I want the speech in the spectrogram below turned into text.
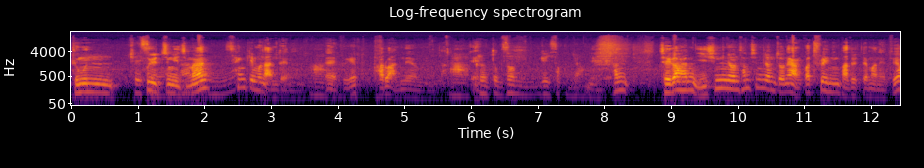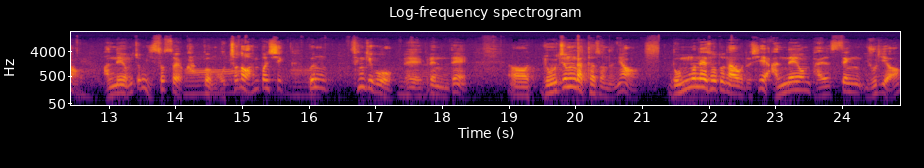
드문. 후유증이지만 음. 생기면 안 되는 아, 네, 그게 바로 안내염입니다. 아, 예. 그런 또 무서운 게 있었군요. 네. 한 제가 한 20년, 30년 전에 안과 트레이닝 받을 때만 해도요. 네. 안내염이 좀 있었어요. 가끔 어. 어쩌다 한 번씩은 어, 생기고 네. 예, 그랬는데 어, 요즘 같아서는요 논문에서도 나오듯이 안내염 발생률이요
